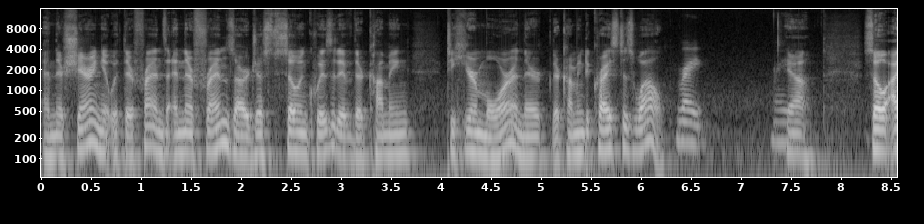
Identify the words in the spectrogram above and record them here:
and they're sharing it with their friends. And their friends are just so inquisitive. They're coming to hear more and they're, they're coming to Christ as well. Right. Right. Yeah. So I,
